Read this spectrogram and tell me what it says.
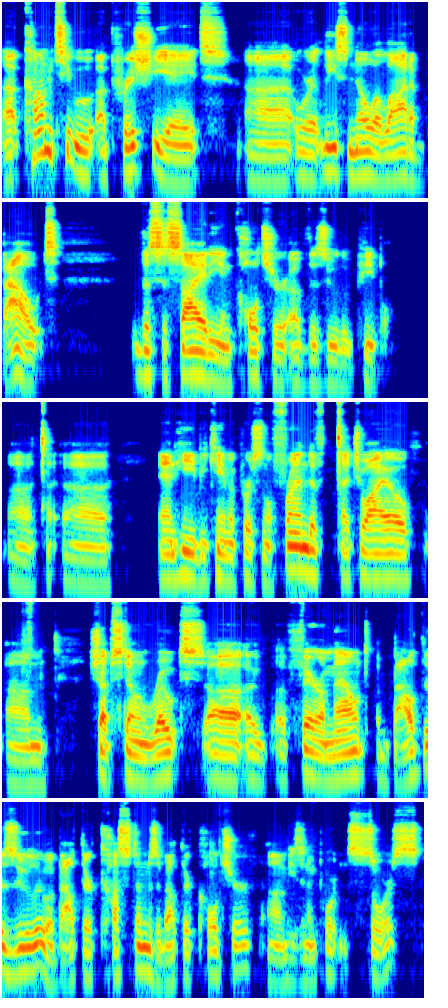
uh, come to appreciate uh, or at least know a lot about the society and culture of the Zulu people. Uh, uh, and he became a personal friend of Cetshwayo. Um, Shepstone wrote uh, a, a, fair amount about the Zulu, about their customs, about their culture. Um, he's an important source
